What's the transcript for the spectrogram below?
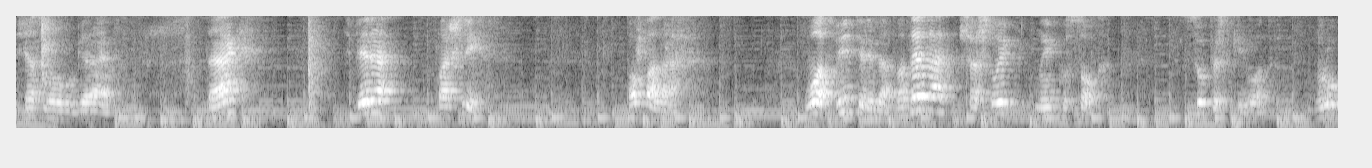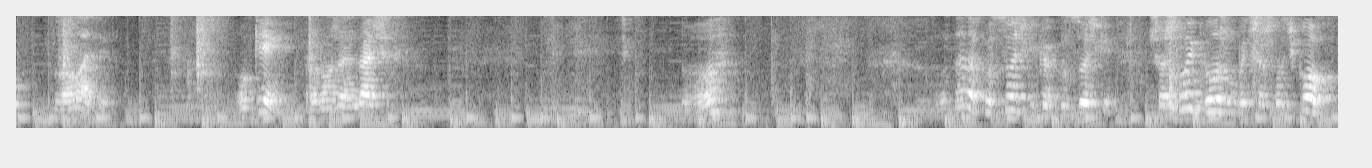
Сейчас мы его убираем. Так. Теперь пошли. Опа-на. Вот, видите, ребят, вот это шашлыкный кусок. Суперский, вот, в руку залазит. Окей, продолжаем дальше. О. Это кусочки, как кусочки. Шашлык должен быть шашлычком,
